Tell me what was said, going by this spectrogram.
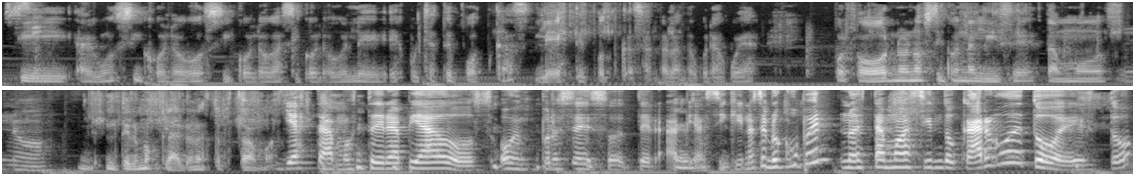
si algún psicólogo, psicóloga, psicólogo le escucha este podcast, lee este podcast hablando pura wea, por favor no nos psicoanalice, estamos, No. y tenemos claro nuestros traumas. Ya estamos terapiados o en proceso de terapia. Así que no se preocupen, no estamos haciendo cargo de todo esto.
